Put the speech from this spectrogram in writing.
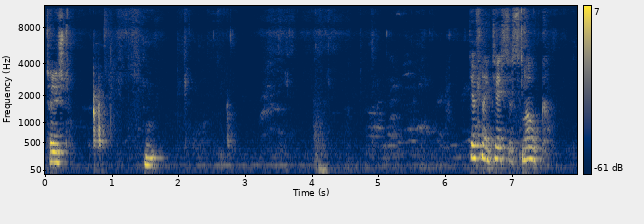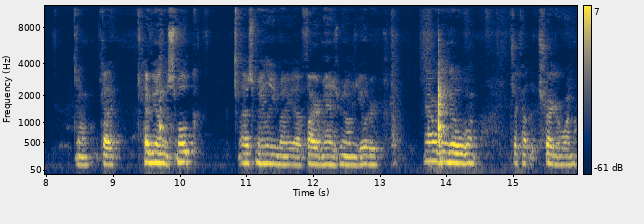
taste. Definitely taste the smoke. Uh, got heavy on the smoke. That's mainly my uh, fire management on the Yoder. Now we're gonna go uh, check out the Traeger one.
